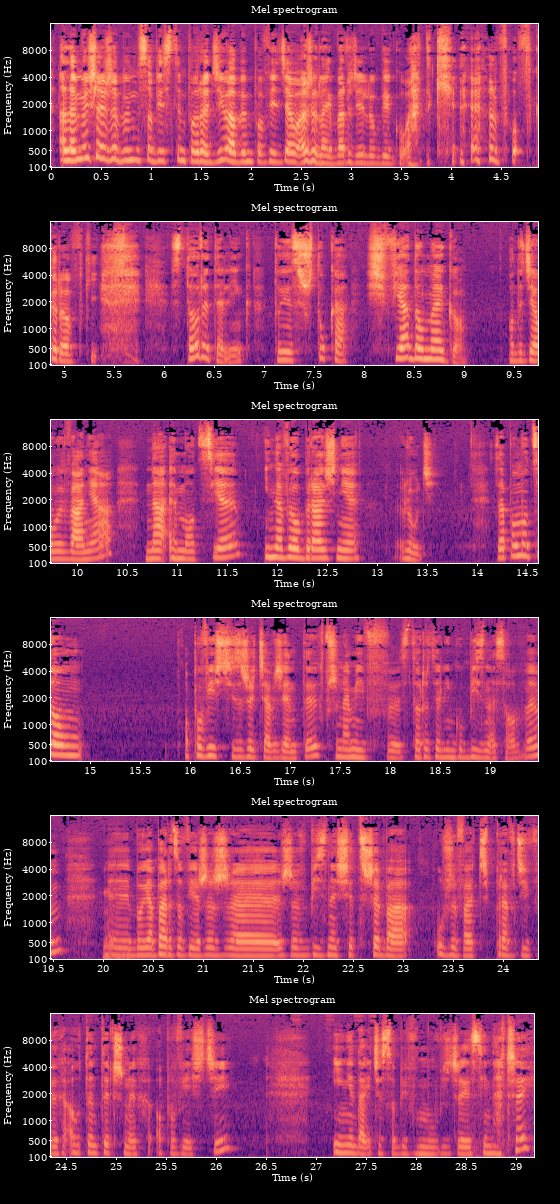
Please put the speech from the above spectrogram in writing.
ale myślę, że bym sobie z tym poradziła, bym powiedziała, że najbardziej lubię gładkie albo w kropki. Storytelling to jest sztuka świadomego oddziaływania na emocje i na wyobraźnię ludzi. Za pomocą opowieści z życia wziętych, przynajmniej w storytellingu biznesowym, mhm. bo ja bardzo wierzę, że, że w biznesie trzeba używać prawdziwych, autentycznych opowieści. i nie dajcie sobie wymówić, że jest inaczej.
